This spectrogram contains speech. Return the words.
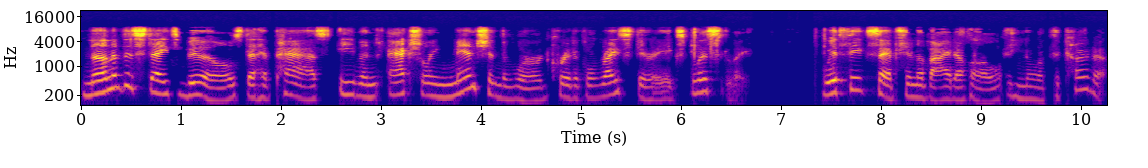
None of the state's bills that have passed even actually mention the word critical race theory explicitly, with the exception of Idaho and North Dakota.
